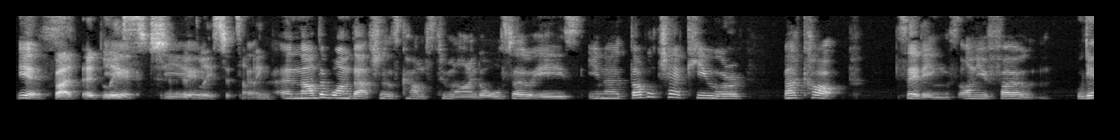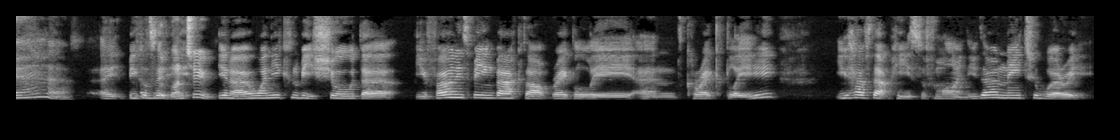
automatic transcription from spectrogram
yes But at least, Yeah. at least it's something. another one that just comes to mind also is you know double check your backup settings on your phone Yeah. Uh, because That's a good it- one too. you know when you can be sure that your phone is being backed up regularly and correctly you have that peace of mind. You don't need to worry.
